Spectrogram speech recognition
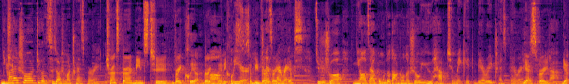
你 You 刚 should 才说这个词叫什么？transparent。 transparent means to very clear, very 嗯 clear. to clear, So be very very clear. transparent，就是说你要在工作当中的时候，you have to make it very transparent。 Yes, very- 对吧 yeah,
